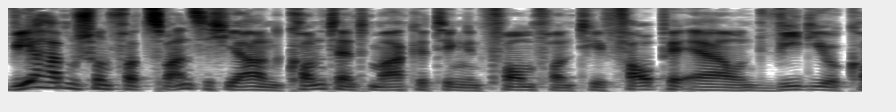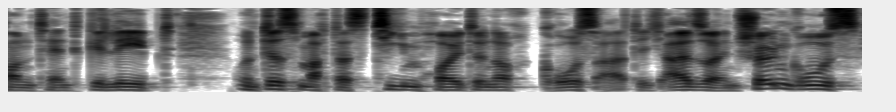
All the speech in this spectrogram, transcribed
Wir haben schon vor 20 Jahren Content Marketing in Form von TV-PR und Videocontent gelebt und das macht das Team heute noch großartig. Also einen schönen Gruß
